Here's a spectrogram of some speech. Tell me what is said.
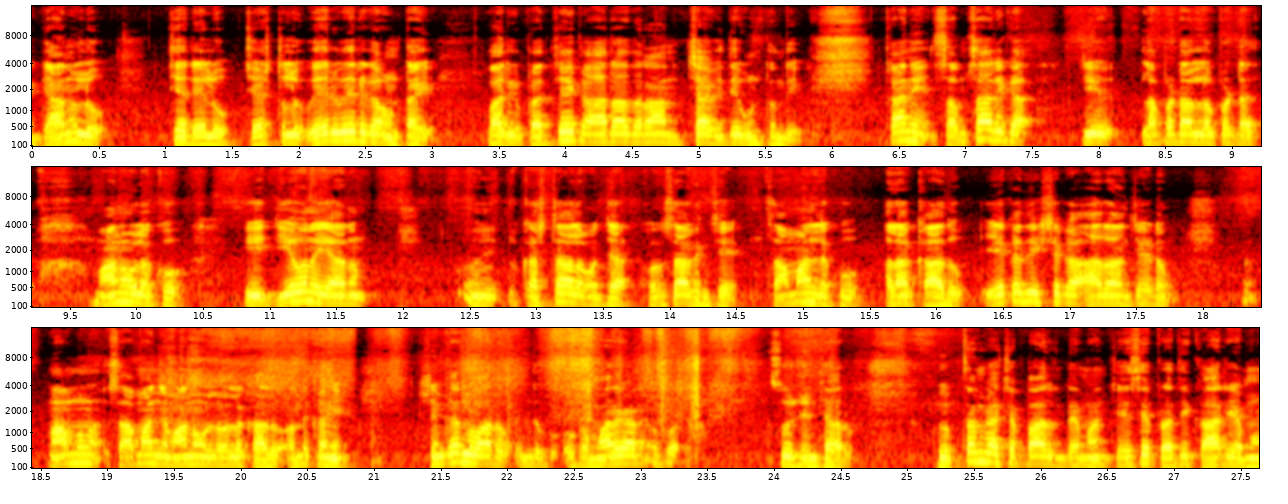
జ్ఞానులు చర్యలు చేష్టలు వేరువేరుగా ఉంటాయి. వారికి ప్రత్యేక ఆరాధన నిత్యా విధి ఉంటుంది. కానీ సంసారిక జీ లపటాల్లో పడ్డ మానవులకు ఈ జీవనయానం కష్టాల మధ్య కొనసాగించే సామాన్యులకు అలా కాదు. ఏకదీక్షగా ఆరాధన చేయడం మామూలు సామాన్య మానవుల వల్ల కాదు. అందుకని శంకర్ల వారు ఇందుకు ఒక మార్గాన్ని సూచించారు. క్లుప్తంగా చెప్పాలంటే మనం చేసే ప్రతి కార్యము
